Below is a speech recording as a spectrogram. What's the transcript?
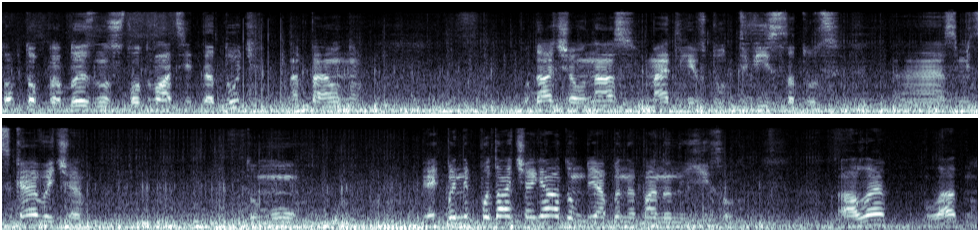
Тобто приблизно 120 дадуть, напевно. Подача у нас метрів тут 200 тут е, з Міцкевича. Тому Якби не подача рядом, я би напевно не їхав. Але ладно,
